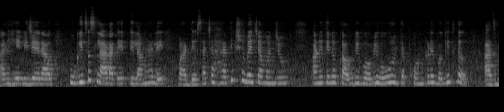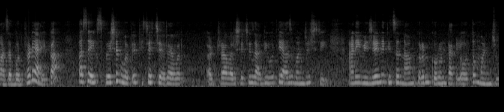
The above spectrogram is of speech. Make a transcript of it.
आणि हे विजयराव उगीच लाडात येत तिला म्हणाले वाढदिवसाच्या हार्दिक शुभेच्छा मंजू. आणि तिनं कावरी बोवरी होऊन त्या फोनकडे बघितलं आज माझा बर्थडे आहे का? असं एक्सप्रेशन होते तिच्या चेहऱ्यावर. अठरा वर्षाची झाली होती आज मंजूश्री. आणि विजयने तिचं नामकरण करून टाकलं होतं मंजू.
